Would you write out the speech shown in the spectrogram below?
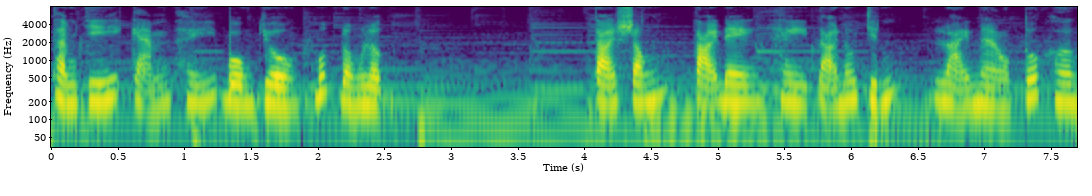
thậm chí cảm thấy bồn chồn, mất động lực. Tỏi sống, tỏi đen hay tỏi nấu chín, loại nào tốt hơn?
